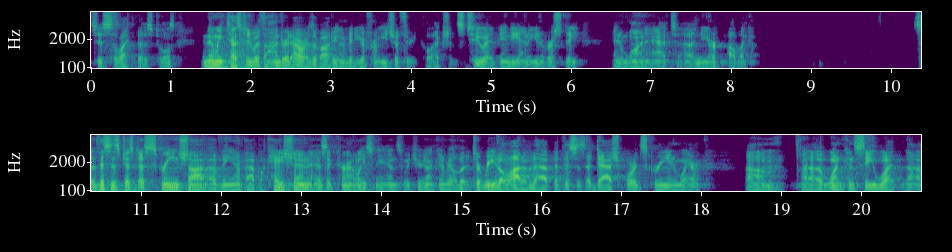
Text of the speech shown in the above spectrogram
to select those tools. And then we tested with 100 hours of audio and video from each of three collections, two at Indiana University and one at uh, New York Public. So this is just a screenshot of the AMP application as it currently stands, which you're not going to be able to, to read a lot of that, but this is a dashboard screen where um, uh, one can see what uh,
